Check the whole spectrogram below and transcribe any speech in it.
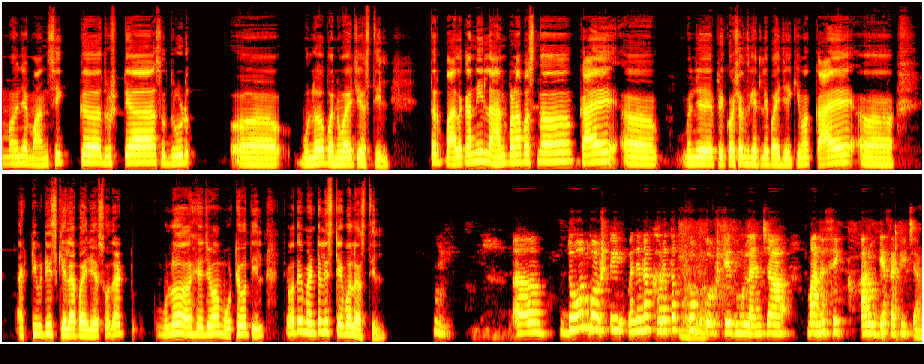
म्हणजे मानसिक दृष्ट्या सुदृढ मुलं बनवायची असतील तर पालकांनी लहानपणापासून काय म्हणजे प्रिकॉशन्स घेतले पाहिजे किंवा काय ऍक्टिव्हिटीज केल्या पाहिजे सो दॅट मुलं हे जेव्हा मोठे होतील तेव्हा ते मेंटली स्टेबल असतील दोन गोष्टी म्हणजे ना खरं तर खूप. गोष्टी आहेत मुलांच्या मानसिक आरोग्यासाठीच्या.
